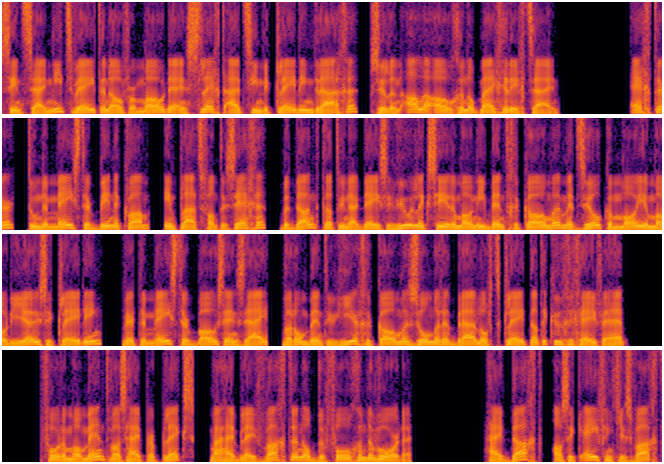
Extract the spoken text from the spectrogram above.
Sinds zij niets weten over mode en slecht uitziende kleding dragen, zullen alle ogen op mij gericht zijn. Echter, toen de meester binnenkwam, in plaats van te zeggen: Bedankt dat u naar deze huwelijksceremonie bent gekomen met zulke mooie modieuze kleding, werd de meester boos en zei: Waarom bent u hier gekomen zonder het bruiloftskleed dat ik u gegeven heb? Voor een moment was hij perplex, maar hij bleef wachten op de volgende woorden. Hij dacht: Als ik eventjes wacht,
